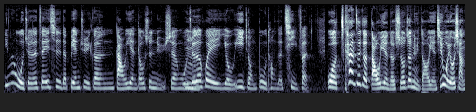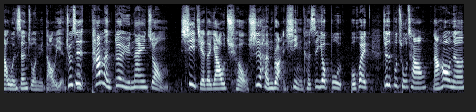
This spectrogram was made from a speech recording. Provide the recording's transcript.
因为我觉得这一次的编剧跟导演都是女生，我觉得会有一种不同的气氛。我看这个导演的时候，这女导演其实我有想到文森佐女导演，就是他们对于那一种细节的要求是很软性，可是又不不会就是不粗糙，然后呢，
